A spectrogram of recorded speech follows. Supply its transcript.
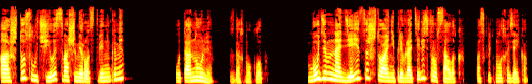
А что случилось с вашими родственниками? Утонули, вздохнул Клоп. Будем надеяться, что они превратились в русалок, воскликнула хозяйка.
